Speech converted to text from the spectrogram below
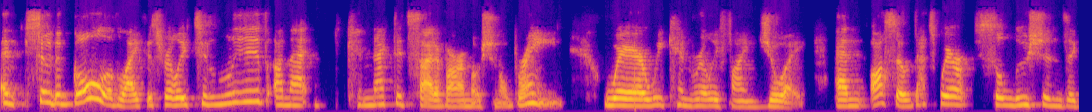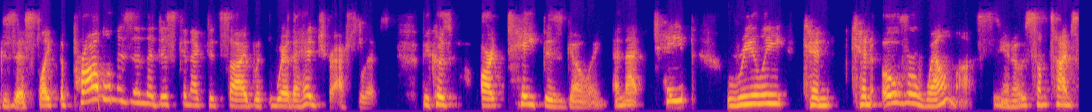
And so the goal of life is really to live on that connected side of our emotional brain where we can really find joy. And also, that's where solutions exist. Like the problem is in the disconnected side with where the head trash lives, because our tape is going, and that tape really can can overwhelm us. You know, sometimes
